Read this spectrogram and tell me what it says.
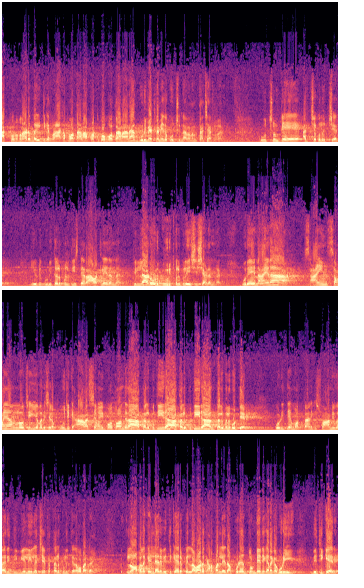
ఆ కుర్రాడు బయటికి రాకపోతాడా పట్టుకోపోతాడా అని ఆ గుడి మెట్ల మీద కూర్చున్నారు అనంతాచార్యులు వారు. కూర్చుంటే అర్చకులు వచ్చారు. ఏమిటి గుడి తలుపులు తీస్తే రావట్లేదన్నారు. పిల్లాడోడు దూరి తలుపులు వేసేసాడన్నారు ఒరే నాయనా సాయం సమయంలో చేయవలసిన పూజకి ఆలస్యం అయిపోతోందిరా తలుపు తీరా తలుపు తీరా అని తలుపులు కొట్టారు. కొడితే మొత్తానికి స్వామివారి దివ్యలీల చేత తలుపులు తెరవబడ్డాయి. లోపలికి వెళ్ళారు వెతికారు పిల్లవాడు కనపడలేదు. అప్పుడు ఎంత ఉండేది కనుక గుడి? వెతికారు.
